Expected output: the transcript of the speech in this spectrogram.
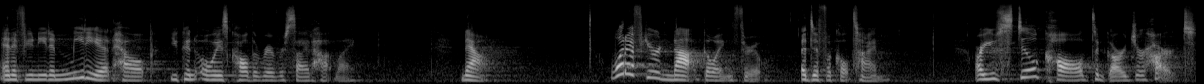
And if you need immediate help, you can always call the Riverside Hotline. Now, what if you're not going through a difficult time? Are you still called to guard your heart?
